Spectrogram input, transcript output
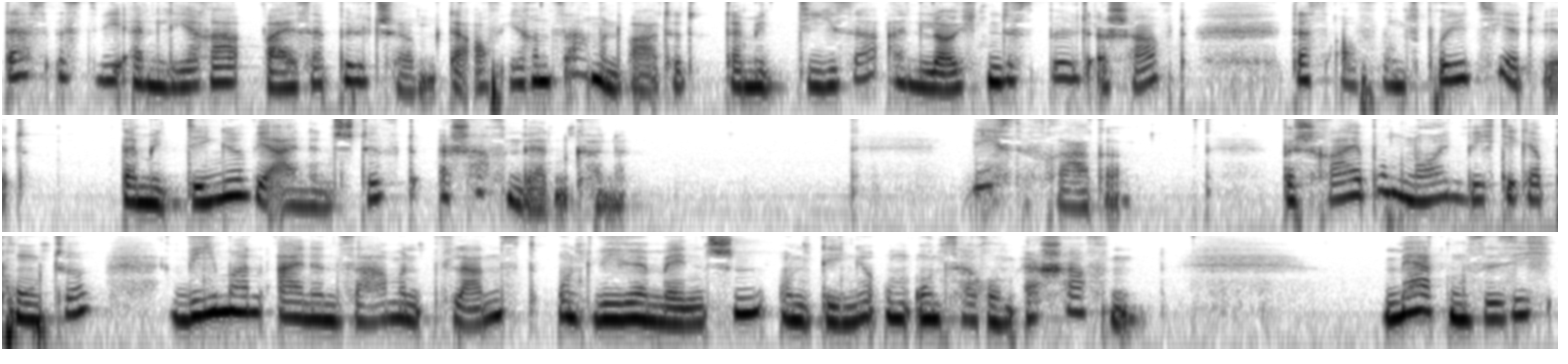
Das ist wie ein leerer weißer Bildschirm, der auf ihren Samen wartet, damit dieser ein leuchtendes Bild erschafft, das auf uns projiziert wird damit Dinge wie einen Stift erschaffen werden können. Nächste Frage. Beschreibung neun wichtiger Punkte, wie man einen Samen pflanzt und wie wir Menschen und Dinge um uns herum erschaffen. Merken Sie sich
